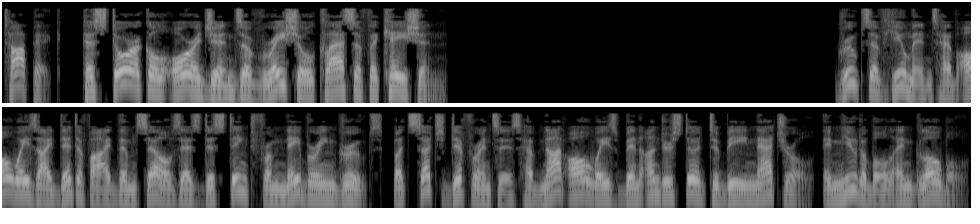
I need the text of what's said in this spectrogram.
Topic: Historical origins of racial classification. Groups of humans have always identified themselves as distinct from neighboring groups, but such differences have not always been understood to be natural, immutable and global.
